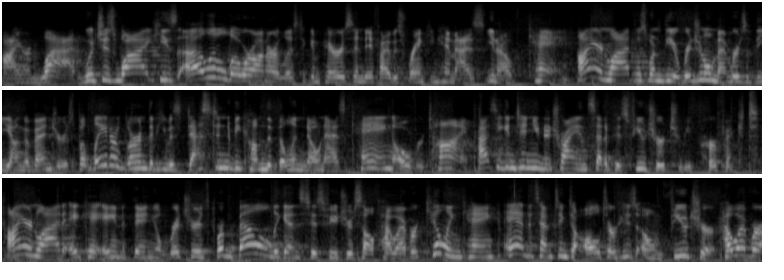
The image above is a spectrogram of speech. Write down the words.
Iron Lad, which is why he's a little lower on our list in comparison to if I was ranking him as, you know, Kang. Iron Lad was one of the original members of the Young Avengers, but later learned that he was destined to become the villain known as Kang over time, as he continued to try and set up his future to be perfect. Iron Lad, aka Nathaniel Richards, rebelled against his future self however, killing Kang and attempting to alter his own future. However,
